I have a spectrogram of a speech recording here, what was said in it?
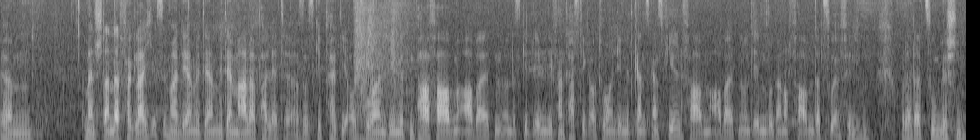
Ähm, mein Standardvergleich ist immer der mit, der mit der Malerpalette. Also es gibt halt die Autoren, die mit ein paar Farben arbeiten und es gibt eben die Fantastikautoren, die mit ganz, ganz vielen Farben arbeiten und eben sogar noch Farben dazu erfinden oder dazu mischen.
